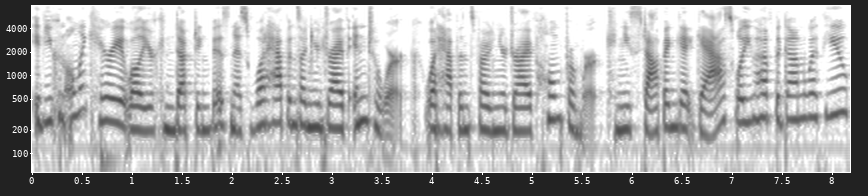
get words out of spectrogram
if you can only carry it while you're conducting business, what happens on your drive into work? What happens on your drive home from work? Can you stop and get gas while you have the gun with you?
